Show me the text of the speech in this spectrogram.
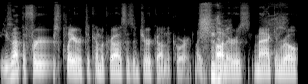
he's not the first player to come across as a jerk on the court, like Connors, McEnroe.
